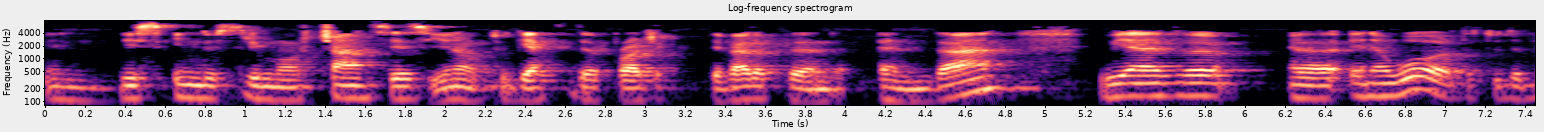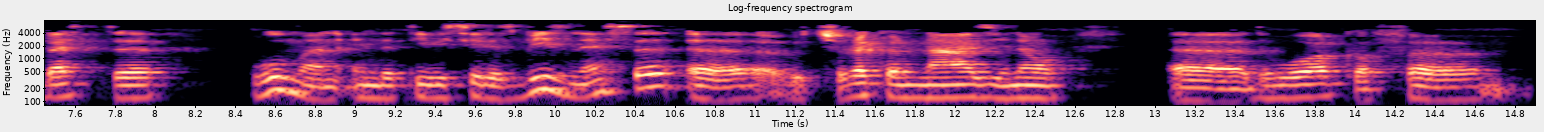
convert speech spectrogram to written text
in, this industry more chances, you know, to get their project developed and, and done. We have uh, uh, an award to the best woman in the TV series business, uh, which recognize, you know, uh, the work of um,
